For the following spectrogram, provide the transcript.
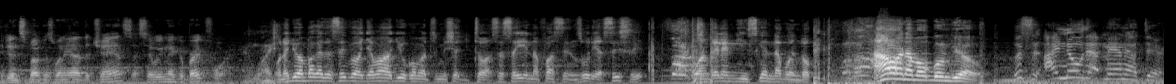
He didn't smoke us when he had the chance. I said we make a break for it. unajua mpaka sasa hivi wajamaa wajue kwamba tumeshajitoa. Sasa hii nafasi nzuri ya sisi kuangalia ni jinsi gani ninavyoondoka. Hawa na maugomvi yao Listen, I know that man out there.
